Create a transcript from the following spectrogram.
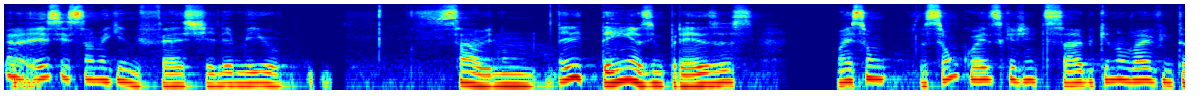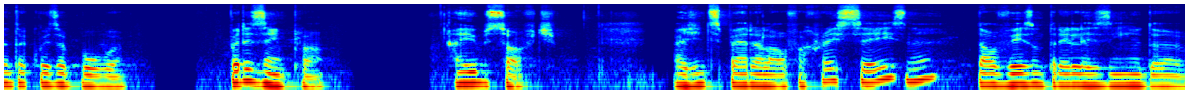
Cara, esse Summer Game Fest, ele é meio. Sabe, não, ele tem as empresas, mas são, são coisas que a gente sabe que não vai vir tanta coisa boa. Por exemplo, ó, a Ubisoft. A gente espera lá o Far Cry 6, né? Talvez um trailerzinho da,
